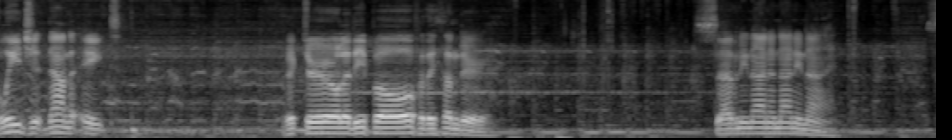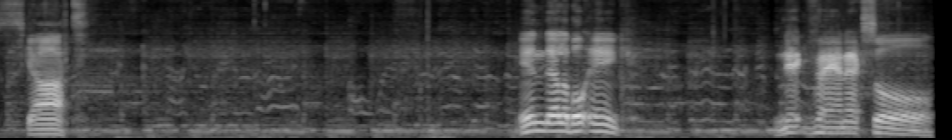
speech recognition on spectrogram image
Collegiate down to eight. Victor Oladipo for the Thunder. 79 and 99. Scott. Indelible ink. Nick Van Exel.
